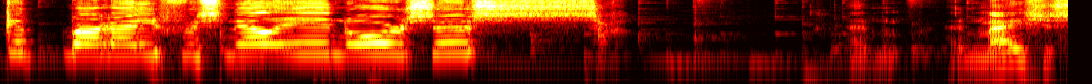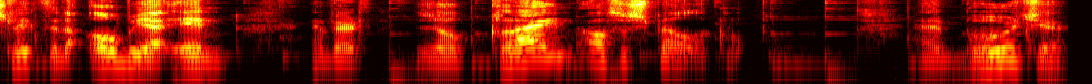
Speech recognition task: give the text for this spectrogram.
het maar even snel in, hoor, zus. Het, het meisje slikte de obia in en werd zo klein als een speldenknop. Het broertje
